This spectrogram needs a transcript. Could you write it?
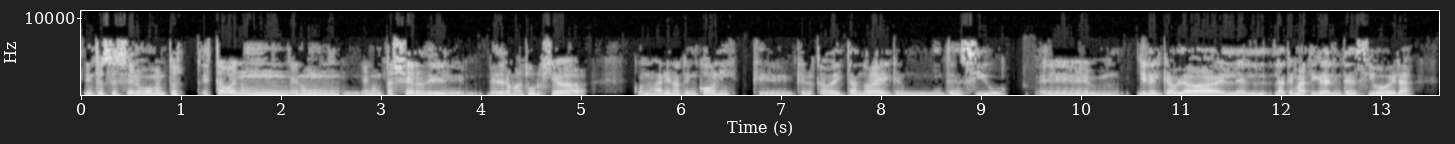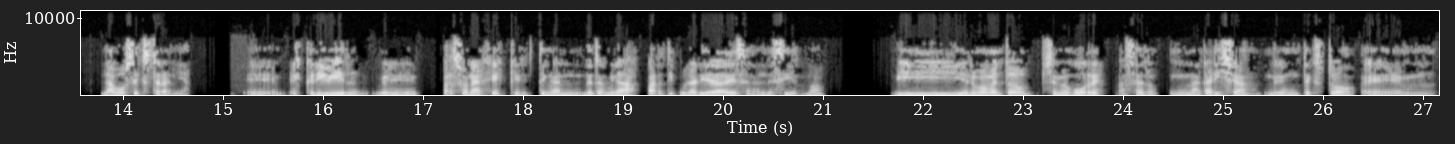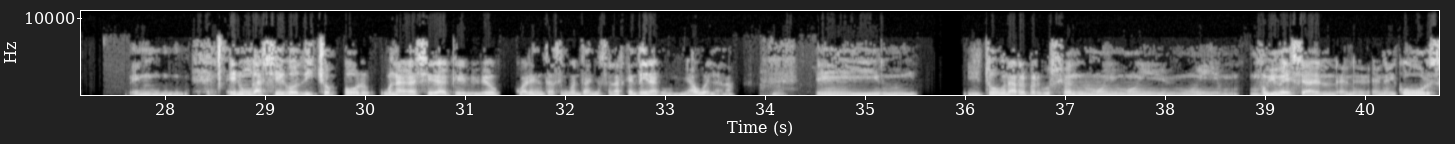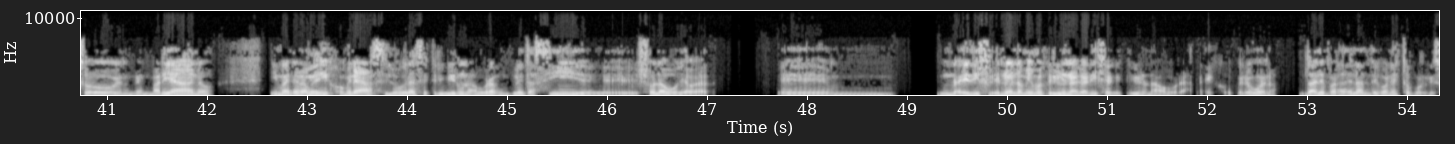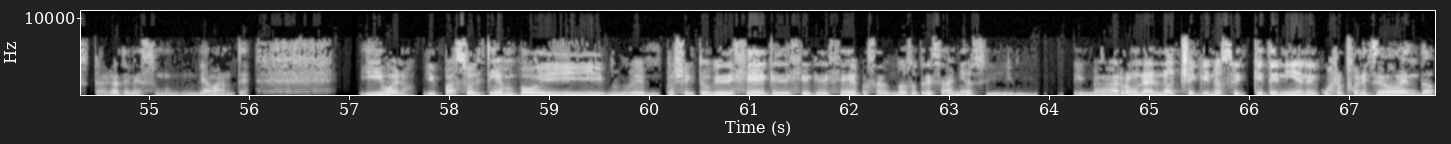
Entonces en un momento estaba en un, en un, en un taller de, dramaturgia con Mariano Tenconi, que, que, lo estaba dictando él, que era un intensivo, eh, y en el que hablaba, el, la temática del intensivo era la voz extraña. Eh, escribir eh, personajes que tengan determinadas particularidades en el decir, ¿no? Y en un momento se me ocurre hacer una carilla de un texto en, en, un gallego dicho por una gallega que vivió 40, 50 años en Argentina, como mi abuela, ¿no? Y, y tuvo una repercusión muy, muy, muy, muy bella en, en, el curso, en, Mariano. Y Mariano me dijo, mirá, si lográs escribir una obra completa así, eh, yo la voy a ver. Eh, no es lo mismo escribir una caricia que escribir una obra. Pero bueno, dale para adelante con esto porque acá tenés un diamante. Y bueno, y pasó el tiempo y el proyecto que dejé, que dejé, que dejé, pasaron dos o tres años y, me agarró una noche que no sé qué tenía en el cuerpo en ese momento,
